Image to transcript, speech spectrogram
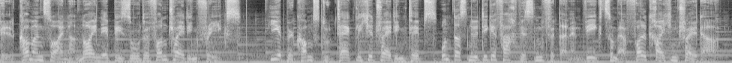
Willkommen zu einer neuen Episode von Trading Freaks. Hier bekommst du tägliche Trading-Tipps und das nötige Fachwissen für deinen Weg zum erfolgreichen Trader.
